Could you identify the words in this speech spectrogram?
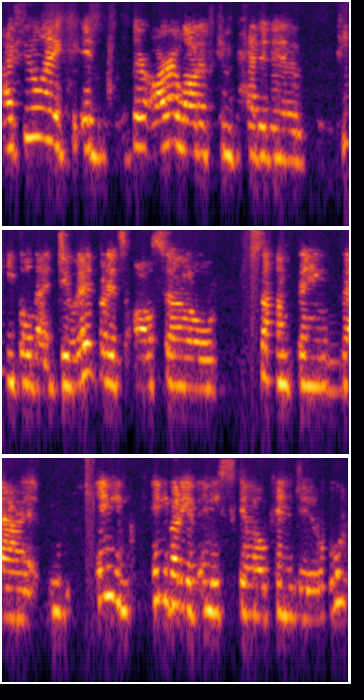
I feel like it there are a lot of competitive people that do it, but it's also something that any anybody of any skill can do.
